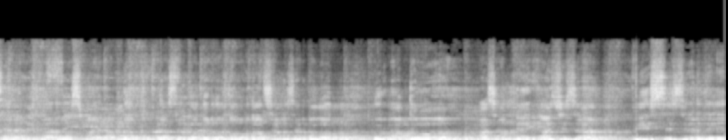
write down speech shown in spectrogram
Келіңіздер, барыңыз майрамдық дастархандордон орын алсаңыздар болот. Урматтуу Азамбек, Азиза, биз сиздерди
